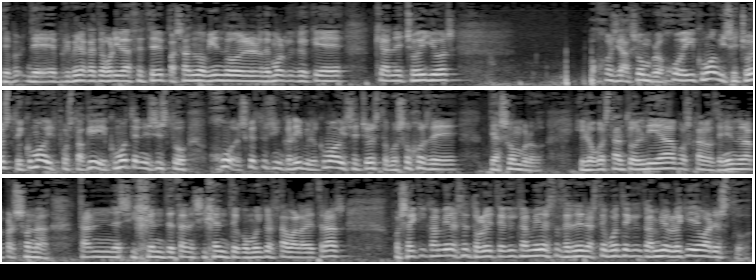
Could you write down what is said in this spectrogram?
de, de primera categoría de ACT, pasando, viendo el remolque que, que, que han hecho ellos, ojos de asombro, joder, ¿y cómo habéis hecho esto? ¿Y cómo habéis puesto aquí? ¿Y cómo tenéis esto? Joder, es que esto es increíble, ¿cómo habéis hecho esto? Pues ojos de, de asombro. Y luego están todo el día, pues claro, teniendo una persona tan exigente, tan exigente como Iker Zabala detrás, pues hay que cambiar este tolete, hay que cambiar esta celera, este puente hay que cambiarlo, hay que llevar esto.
